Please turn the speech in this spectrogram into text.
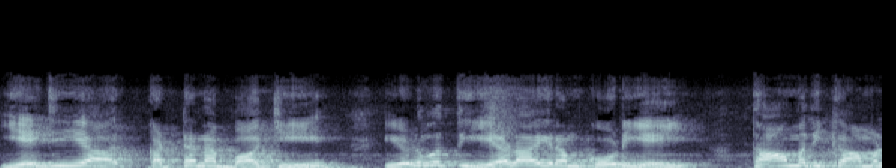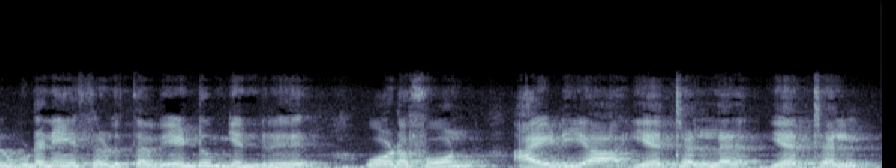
ஏஜிஆர் கட்டண பாக்கி எழுபத்தி ஏழாயிரம் கோடியை தாமதிக்காமல் உடனே செலுத்த வேண்டும் என்று வோடஃபோன் ஐடியா ஏர்டெல்ல ஏர்டெல்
